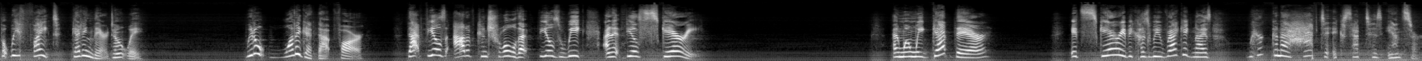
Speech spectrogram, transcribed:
But we fight getting there, don't we? We don't want to get that far. That feels out of control, that feels weak, and it feels scary. And when we get there, it's scary because we recognize we're going to have to accept his answer.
